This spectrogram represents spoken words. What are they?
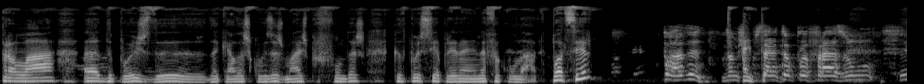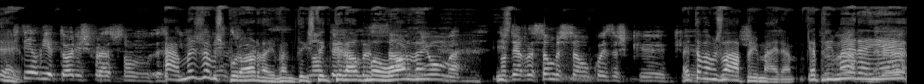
para lá ah, depois de, daquelas coisas mais profundas que depois se aprendem na faculdade. Pode ser? Pode. Vamos começar então pela frase 1. Um. É. Isto é aleatório, as frases são. Ah, mas vamos por ordem. Vamos, isto não tem que ter alguma ordem. Nenhuma. Isto... Não tem relação, mas são coisas que. que então vamos lá à primeira. A primeira, é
